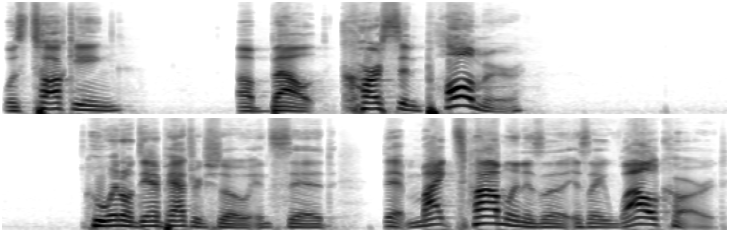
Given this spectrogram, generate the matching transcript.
was talking about Carson Palmer, who went on Dan Patrick's show and said that Mike Tomlin is a is a wild card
